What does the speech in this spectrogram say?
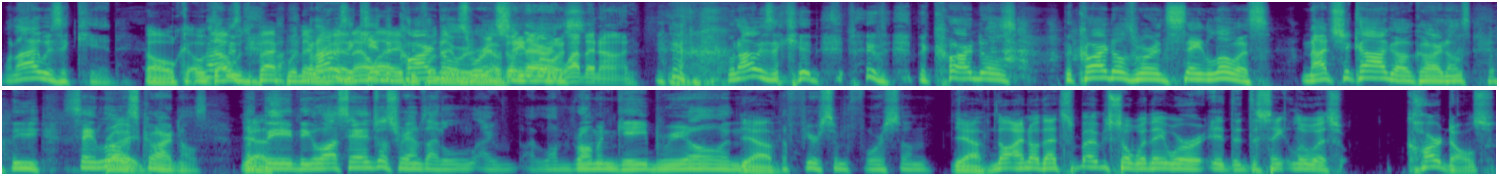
when I was a kid. Oh, okay. Oh, When I that was- was, back when they when were I was a kid, LA the Cardinals were in yeah. So St. they're in Louis. Lebanon. when I was a kid, the Cardinals, the Cardinals were in St. Louis, not Chicago Cardinals, the St. Louis Right. Cardinals. But Yes. the, the Los Angeles Rams, I, I, I loved Roman Gabriel and Yeah. the fearsome foursome. Yeah, no, I know that's so when they were in the, the St. Louis Cardinals,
